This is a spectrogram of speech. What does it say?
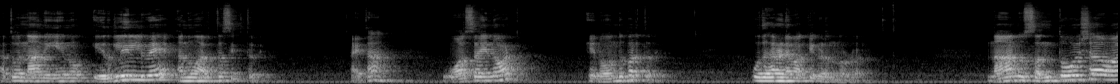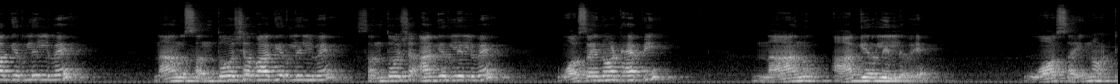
ಅಥವಾ ನಾನು ಏನೋ ಇರಲಿಲ್ವೇ ಅನ್ನುವ ಅರ್ಥ ಸಿಗ್ತದೆ. ಆಯ್ತಾ? ವಾಸ್ ಐ ನಾಟ್ ಏನೋ ಒಂದು ಬರ್ತದೆ. ಉದಾಹರಣೆ ವಾಕ್ಯಗಳನ್ನು ನೋಡೋಣ. ನಾನು ಸಂತೋಷವಾಗಿರಲಿಲ್ವೇ ನಾನು ಸಂತೋಷವಾಗಿರಲಿಲ್ವೇ? ಸಂತೋಷ ಆಗಿರಲಿಲ್ವೇ? ವಾಸ್ ಐ ನಾಟ್ ಹ್ಯಾಪಿ ನಾನು ಆಗಿರಲಿಲ್ಲವೇ ವಾಸ್ ಐ ನಾಟ್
